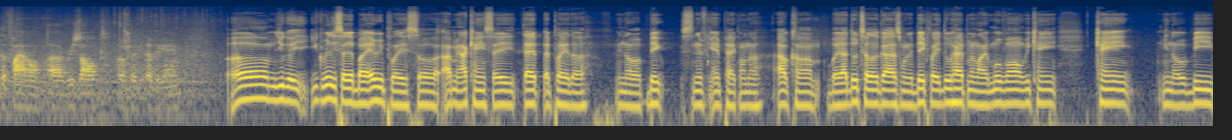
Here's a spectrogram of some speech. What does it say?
the final uh, result of the, of the game? Um, you could you could really say that by every play. So I mean, I can't say that that played a you know a big significant impact on the outcome. But I do tell the guys when the big play do happen, like move on. We can't can't you know be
